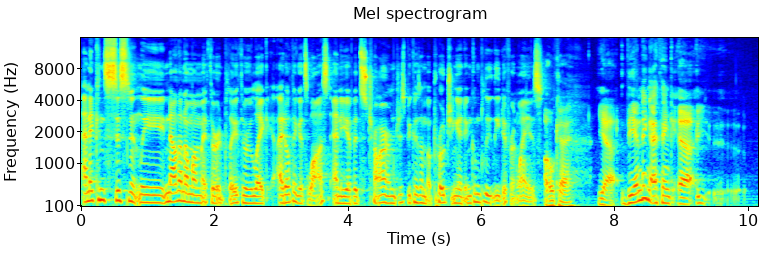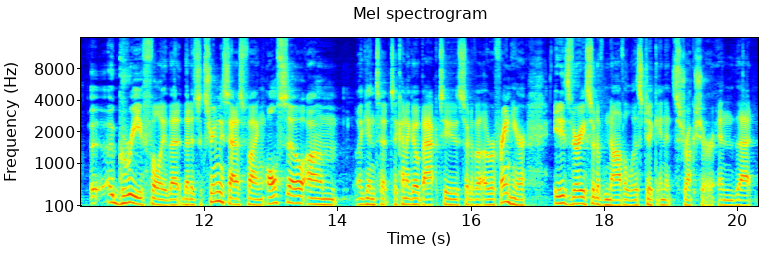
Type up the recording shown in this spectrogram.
and it consistently, now that I'm on my third playthrough, like I don't think it's lost any of its charm just because I'm approaching it in completely different ways. okay Yeah, the ending I think uh, uh, agree fully that that it's extremely satisfying. Also, um, again to, to kind of go back to sort of a, a refrain here, it is very sort of novelistic in its structure, in that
